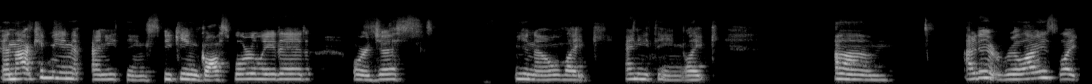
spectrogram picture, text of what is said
And that can mean anything, speaking gospel related or just, you know, like anything. Like um I didn't realize like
